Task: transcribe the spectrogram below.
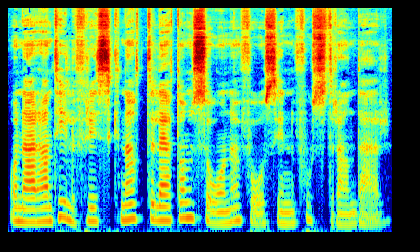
och när han tillfrisknat lät de sonen få sin fostran där.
